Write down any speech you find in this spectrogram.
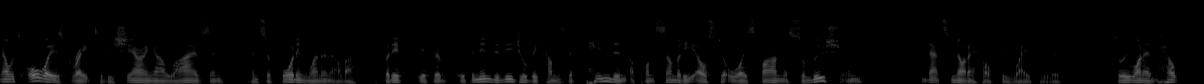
Now, it's always great to be sharing our lives and, and supporting one another. But if, if, a, if an individual becomes dependent upon somebody else to always find the solution, that's not a healthy way to live. So we want to help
